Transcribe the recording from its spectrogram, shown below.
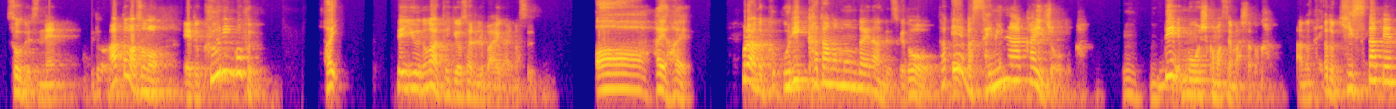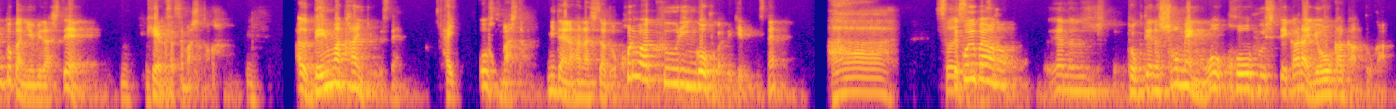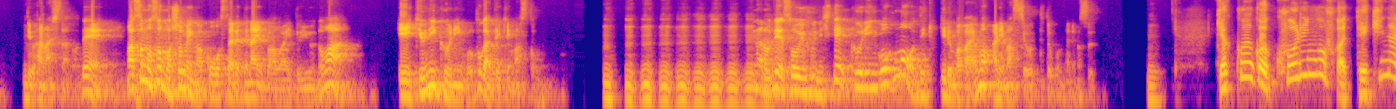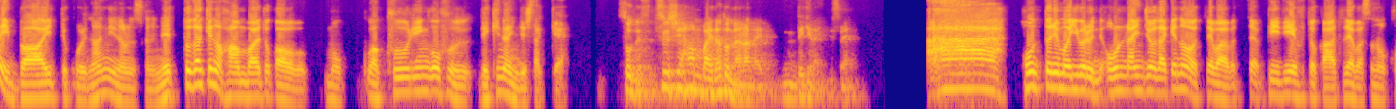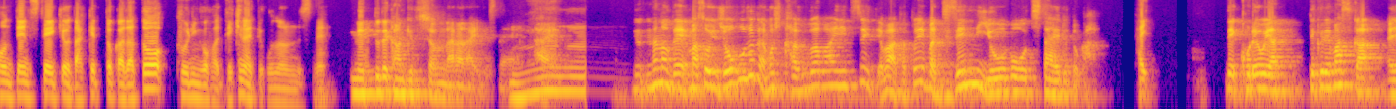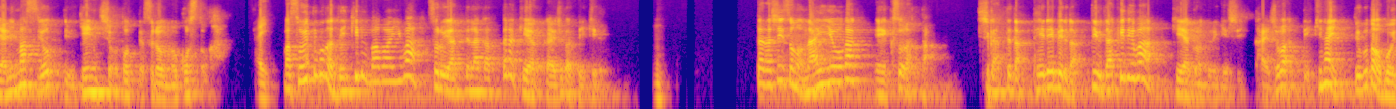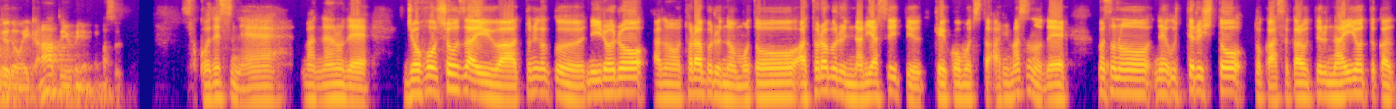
そうですね。あとはその、えっ、と、クーリングオフ。はいっていうのが適用される場合があります。ああ、はいはい。これはあの、売り方の問題なんですけど、例えばセミナー会場とかで申し込ませましたとか、あの、あはいと喫茶店とかに呼び出して契約させましたとかうん、あと電話勧誘ですね。をしました。みたいな話だと、これはクーリングオフができるんですね。ああ、そうです、ね、こういう場合はあの、特定の書面を交付してから8日間とかっていう話なので、まあ、そもそも書面が交付されてない場合というのは、永久にクーリングオフができますと。なので、そういうふうにして、クーリングオフもできる場合もありますよってところになります。うん、逆にこれ、クーリングオフができない場合ってこれ何になるんですかね？ネットだけの販売とか、もう、はクーリングオフできないんでしたっけ？そうです。通信販売だとならない、できないんですね。ああ、本当にもういわゆるオンライン上だけの、例えば PDF とか、例えばそのコンテンツ提供だけとかだと、クーリングオフはできないってことになるんですね。ネットで完結しちゃうとならないですね。はい。い。なので、まあそういう情報状態をもし買う場合については、例えば事前に要望を伝えるとか。はい。で、これをやってくれますか？やりますよっていう現地を取ってそれを残すとか。はい。まあそういったことができる場合は、それをやってなかったら契約解除ができる。ただし、その内容が、えークソだった。違ってた。低レベルだっていうだけでは、契約の取り消し、解除はできないっていうことを覚えておいた方がいいかなというふうに思います。そこですね。まあ、なので、情報商材は、とにかく、ね、いろいろ、あの、トラブルの元あ、トラブルになりやすいっていう傾向もちょっとありますので、まあ、そのね、売ってる人とか、それから売ってる内容とか、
